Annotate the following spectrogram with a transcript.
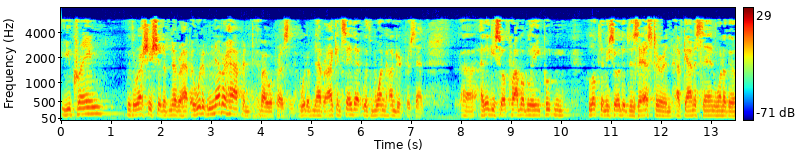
Ukraine with Russia should have never happened. It would have never happened if I were president. It would have never. I can say that with 100%. Uh, I think he saw probably Putin looked and he saw the disaster in Afghanistan, one of the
